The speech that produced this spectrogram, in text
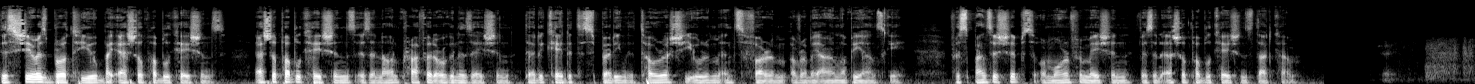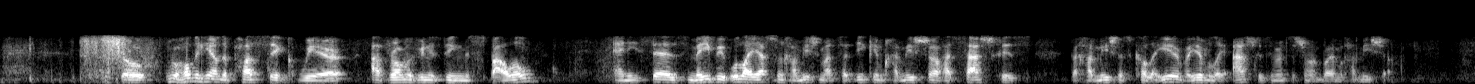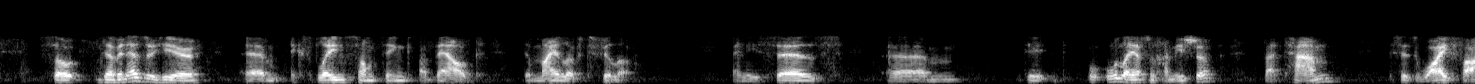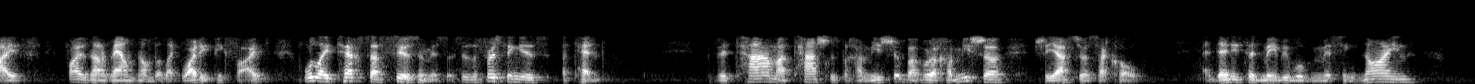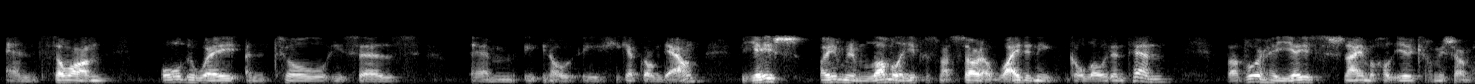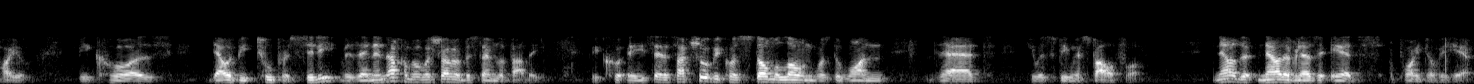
This year is brought to you by Eshel Publications. Eshel Publications is a non-profit organization dedicated to spreading the Torah, Shiurim, and Sefarim of Rabbi Aaron Lopiansky. For sponsorships or more information, visit eshelpublications.com. Okay. So we're holding here on the pasuk where Avram Avinu is being mispalel, and he says maybe ulay yasun chamisha matzadikim chamisha hasashchis v'chamisha skolair v'yirmalei ashchis v'mitzvah chamisha. So Ezra here um, explains something about the mile of tefillah, and he says um, the Vatam says why five? Five is not a round number. Like why do you pick five? So the first thing is a ten. Vitam Atashchus B'Chamisha Bavura Chamisha Sheyasur Sakol. And then he said maybe we'll be missing nine and so on, all the way until he says, um, you know, he, he, kept going down. Why didn't he go lower than 10? Because that would be two per city. Because, He said it's not true because Sodom alone was the one that he was being misfollowed for. Now the now the Vanessa adds a point over here.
